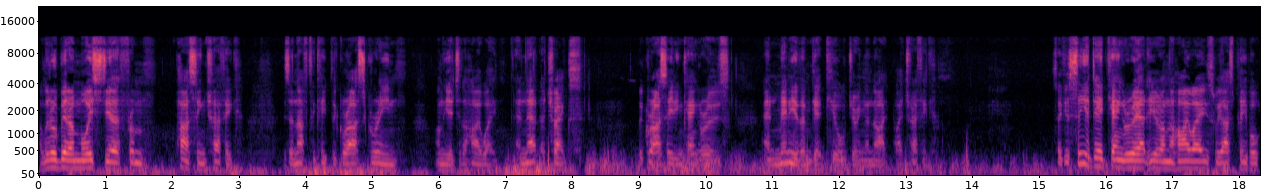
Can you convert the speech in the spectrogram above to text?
a little bit of moisture from passing traffic is enough to keep the grass green on the edge of the highway. And that attracts the grass-eating kangaroos and many of them get killed during the night by traffic. So if you see a dead kangaroo out here on the highways, we ask people,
